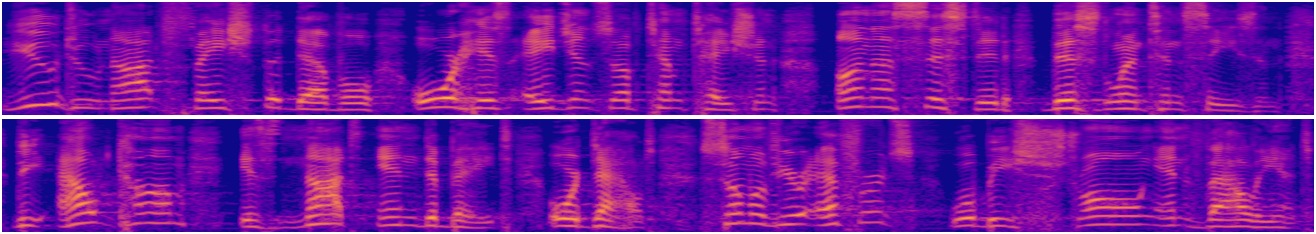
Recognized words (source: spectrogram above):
You do not face the devil or his agents of temptation unassisted this Lenten season. The outcome is not in debate or doubt. Some of your efforts will be strong and valiant,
